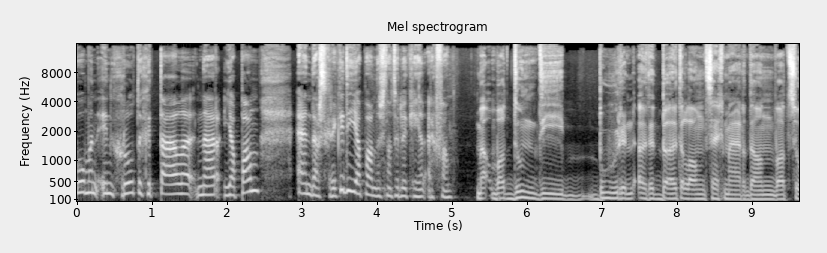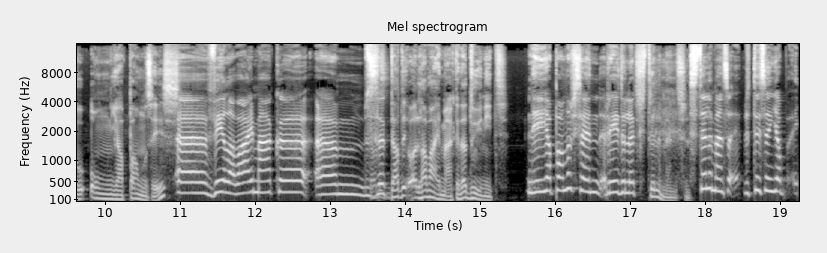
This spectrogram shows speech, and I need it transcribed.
komen in grote getalen naar Japan. En daar schrikken die Japanners natuurlijk heel erg van. Maar wat doen die boeren uit het buitenland, zeg maar, dan wat zo on-Japans is? Uh, veel lawaai maken. Um, dat, ze... dat, lawaai maken, dat doe je niet. Nee, Japanners zijn redelijk... Stille mensen. Stille mensen. Het is een Jap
